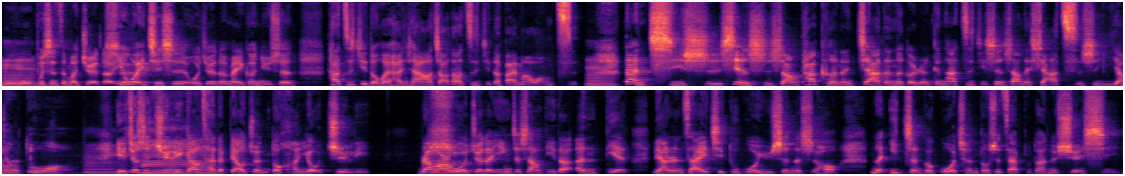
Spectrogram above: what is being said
嗯。我我不是这么觉得，因为其实我觉得每一个女生她自己都会很想要找到自己的白马王子，嗯。但其实现实上她可能嫁的那个人跟她自己身上的瑕疵是一样的多。嗯，也就是距离刚才的嗯标准都很有距离。然而，我觉得因着上帝的恩典，两人在一起度过余生的时候，那一整个过程都是在不断的学习，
